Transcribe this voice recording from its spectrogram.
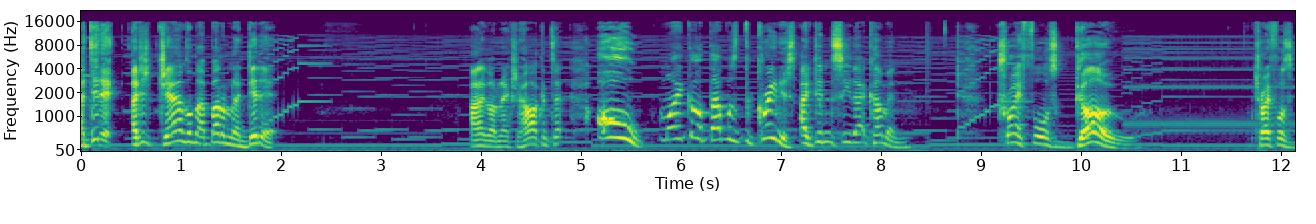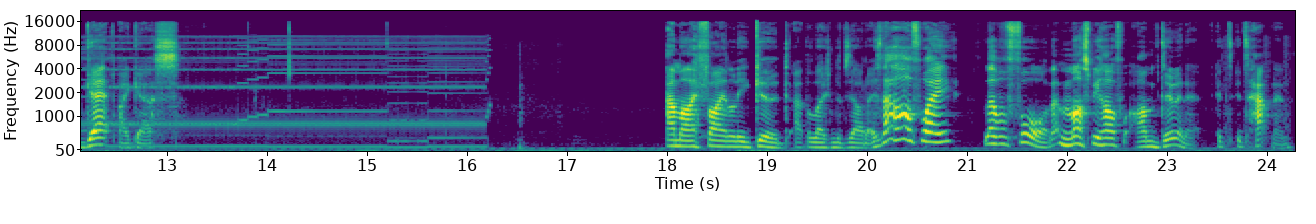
I did it! I just jammed on that button and I did it. I got an extra heart container. Oh my god, that was the greatest! I didn't see that coming. Triforce go! Triforce get, I guess. Am I finally good at The Legend of Zelda? Is that halfway? Level 4? That must be halfway. I'm doing it. It's, it's happening.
